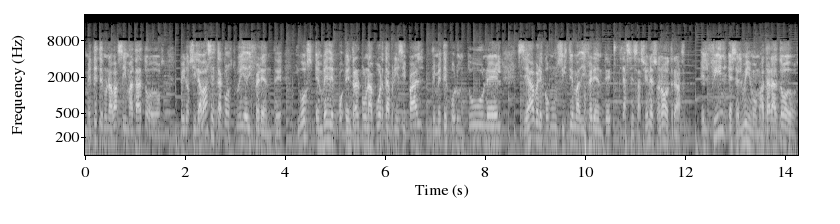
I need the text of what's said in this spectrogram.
metete en una base y mata a todos, pero si la base está construida diferente y vos en vez de entrar por una puerta principal te metes por un túnel, se abre como un sistema diferente, las sensaciones son otras. El fin es el mismo, matar a todos,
